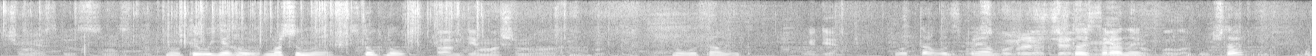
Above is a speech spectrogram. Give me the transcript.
Почему я скрылся с места? Ну, ты уехал, машину стукнул. А где машина была? Ну, вот там вот. Где? Вот там вот Ну, прям. С той стороны. было? Что? Ну,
